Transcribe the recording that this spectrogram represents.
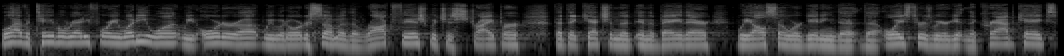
We'll have a table ready for you. What do you want? We'd order up. We would order some of the rockfish, which is striper that they catch in the in the bay there. We also were getting the the oysters. We were getting the crab cakes,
